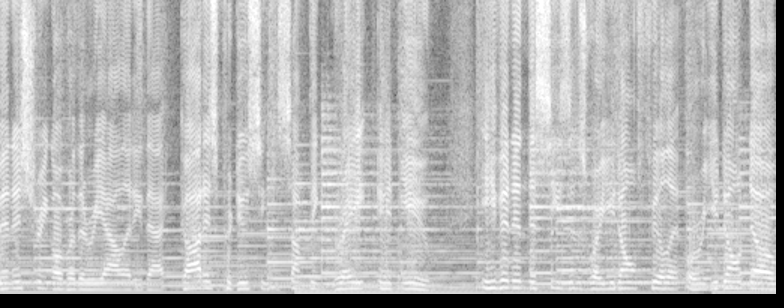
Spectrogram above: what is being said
ministering over the reality that God is producing something great in you. Even in the seasons where you don't feel it or you don't know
